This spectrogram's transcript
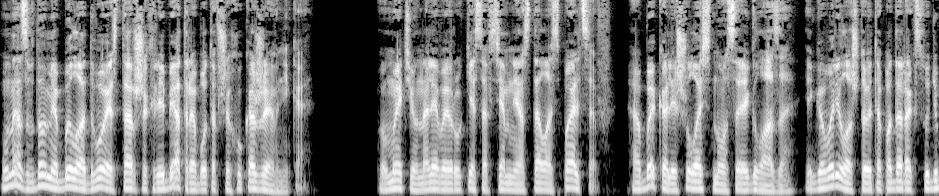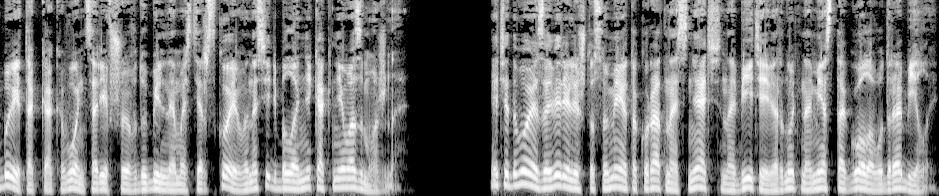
У нас в доме было двое старших ребят, работавших у кожевника. У Мэтью на левой руке совсем не осталось пальцев, а Бека лишилась носа и глаза, и говорила, что это подарок судьбы, так как вонь, царившую в дубильной мастерской, выносить было никак невозможно. Эти двое заверили, что сумеют аккуратно снять, набить и вернуть на место голову дробилы,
